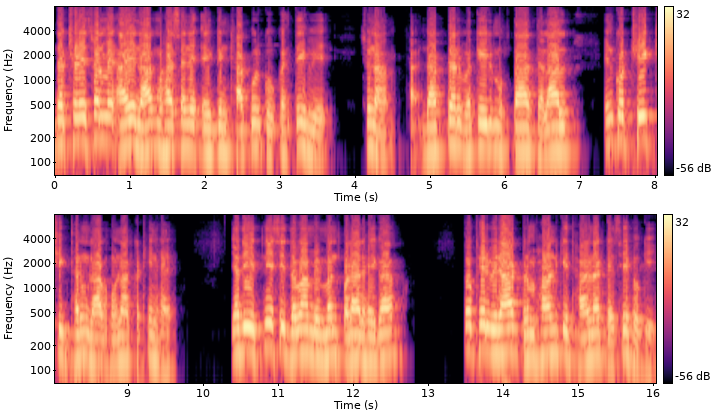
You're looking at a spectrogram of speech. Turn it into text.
दक्षिणेश्वर में आए नाग महाशय ने एक दिन ठाकुर को कहते हुए सुना, डॉक्टर, वकील, मुख्तार, दलाल इनको ठीक ठीक धर्म लाभ होना कठिन है। यदि इतनी सी दवा में मन पड़ा रहेगा तो फिर विराट ब्रह्मांड की धारणा कैसे होगी?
